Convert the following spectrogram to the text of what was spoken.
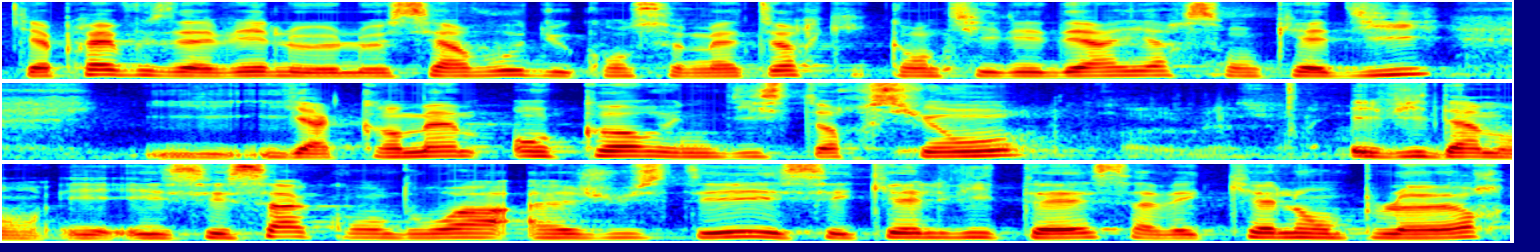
Puis après vous avez le, cerveau du consommateur qui quand il est derrière son caddie, il y a quand même encore une distorsion. Évidemment, et, et c'est ça qu'on doit ajuster, et c'est quelle vitesse, avec quelle ampleur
